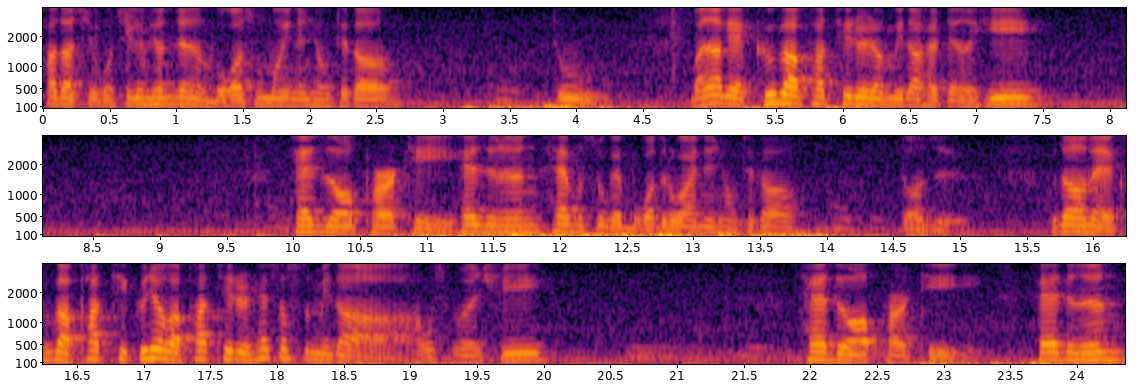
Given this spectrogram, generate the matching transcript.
하다시. 하다 시고 지금 현재는 뭐가 숨어 있는 형태다 두. do 만약에 그가 파티를 엽니다 할 때는 he has a party has는 have 속에 뭐가 들어가 있는 형태다 더지. does 그 다음에 그가 파티 그녀가 파티를 했었습니다 하고 싶으면 she had a party had는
